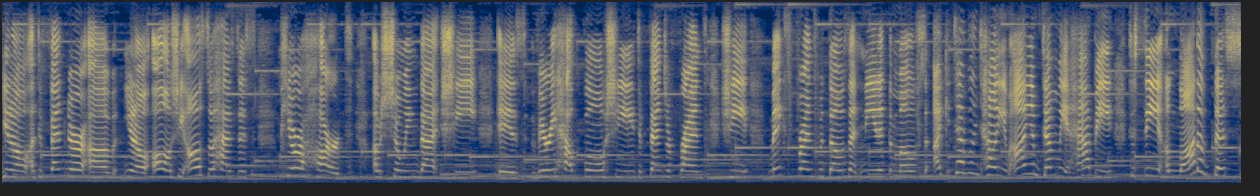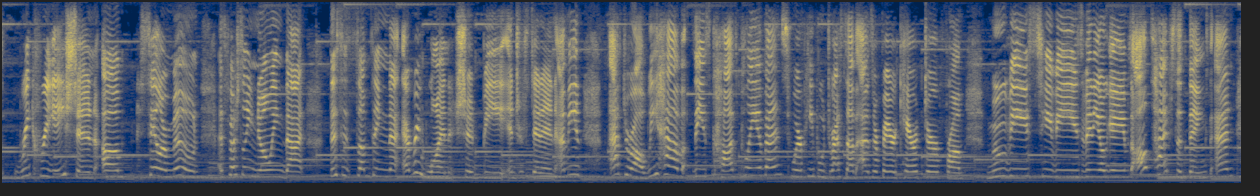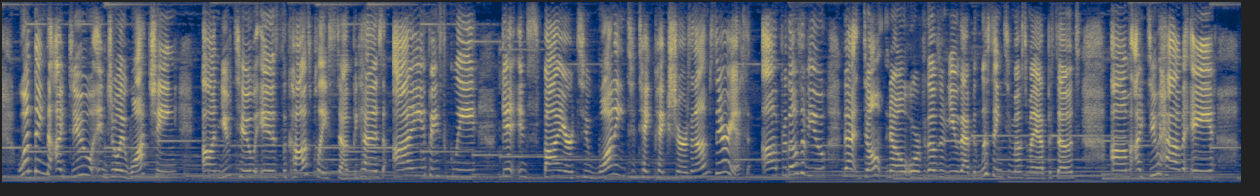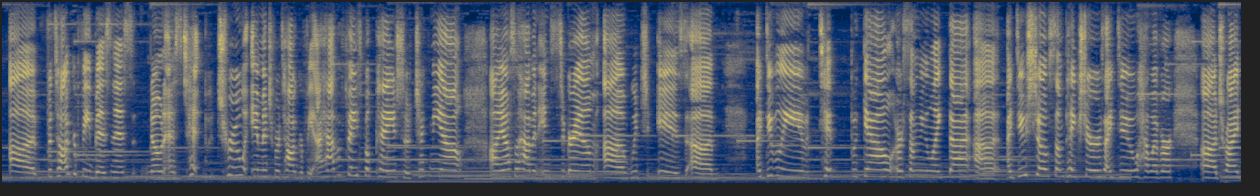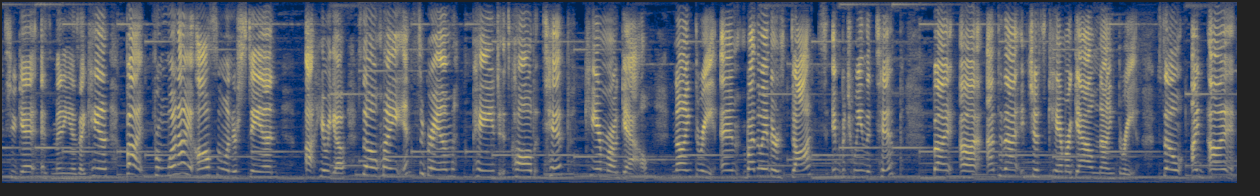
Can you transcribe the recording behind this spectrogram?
you know, a defender of, you know, all, she also has this pure heart of showing that she is very helpful. She defends her friends. She makes friends with those that need it the most. I can definitely tell you, I am definitely happy to see a lot of this recreation of Sailor Moon, especially knowing that this is something that everyone should be interested in. I mean, after all, we have these cosplay events where people dress up as their favorite character from movies, TVs, video games, all types of things. And one thing that I do enjoy watching on YouTube is the cosplay stuff because I basically get inspired to wanting to take pictures, and I'm serious. Uh, for those of you that don't know, or for those of you that have been listening to most of my episodes, um, I do have a uh, photography business known as TIP, True Image Photography. I have a Facebook page, so check me out. I also have an Instagram, uh, which is, um, I do believe, Tip gal or something like that. Uh, I do show some pictures. I do, however, uh, try to get as many as I can. But from what I also understand, ah, here we go. So my Instagram page is called Tip Camera Gal 93, and by the way, there's dots in between the tip. But uh, after that, it's just Camera Gal 93. So, I,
